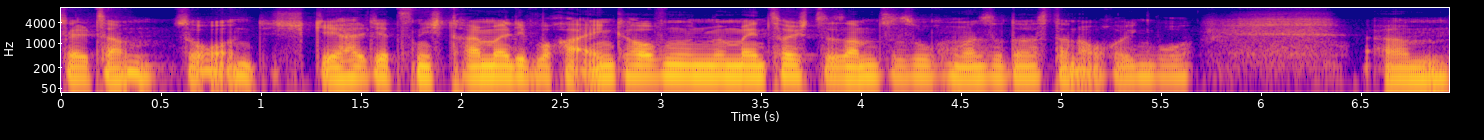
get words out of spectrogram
seltsam. So, und ich gehe halt jetzt nicht dreimal die Woche einkaufen, um mir mein Zeug zusammenzusuchen. Also da ist dann auch irgendwo ähm,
